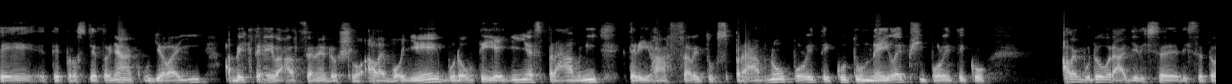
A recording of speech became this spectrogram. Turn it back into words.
ty, ty prostě to nějak udělají, aby k té válce nedošlo. Ale oni budou ty jedině správní, který hlásali tu správnou politiku, tu nejlepší politiku, ale budou rádi, když se, když se to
